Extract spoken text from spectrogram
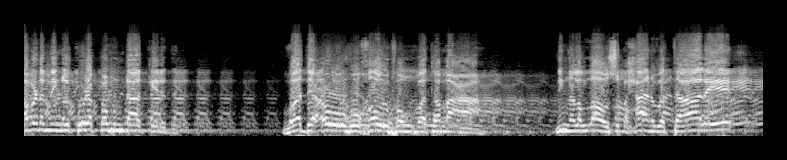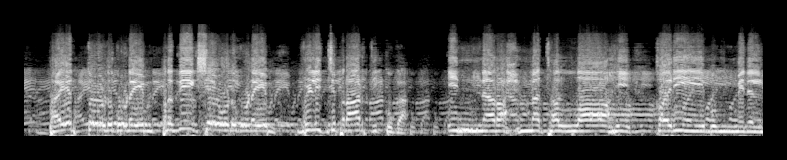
അവിടെ നിങ്ങൾ കുഴപ്പമുണ്ടാക്കരുത്. നിങ്ങൾ അള്ളാഹു സുബാനു വതആലയെ ഭയത്തോടുകൂടെയും പ്രതീക്ഷയോടുകൂടെയും വിളിച്ച് പ്രാർത്ഥിക്കുക. ഇന്ന റഹ്മത്തല്ലാഹി ഖരീബും മിനൽ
